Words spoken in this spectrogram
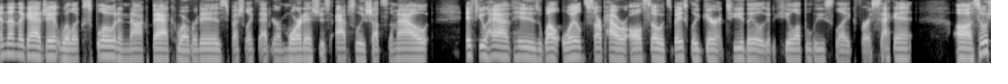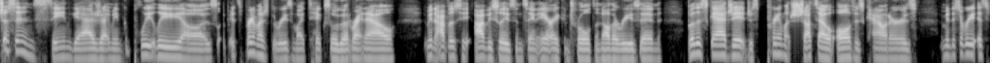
And then the gadget will explode and knock back whoever it is, especially like the Edgar Mortis, just absolutely shuts them out. If you have his well oiled star power, also, it's basically guaranteed they'll get to heal up at least like for a second. Uh, so it's just an insane gadget. I mean, completely. Uh, it's, it's pretty much the reason why Tick's so good right now. I mean, obviously, obviously, it's insane area control. is another reason, but this gadget just pretty much shuts out all of his counters. I mean, it's a re- it's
